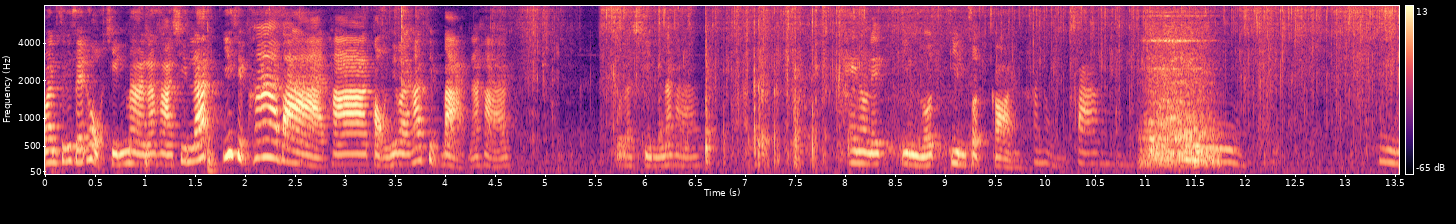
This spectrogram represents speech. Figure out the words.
วันซื้อเซต6ชิ้นมานะคะ ชิ้นละ 25 บาทค่ะ กล่องนี้150 บาทนะคะคนละชิ้นนะคะ ให้น้องเล็กกินรสครีมสดก่อน ขนมปังครีม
